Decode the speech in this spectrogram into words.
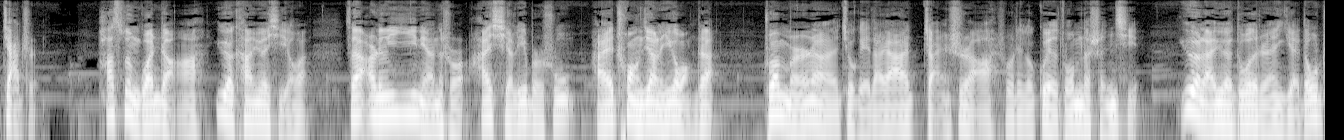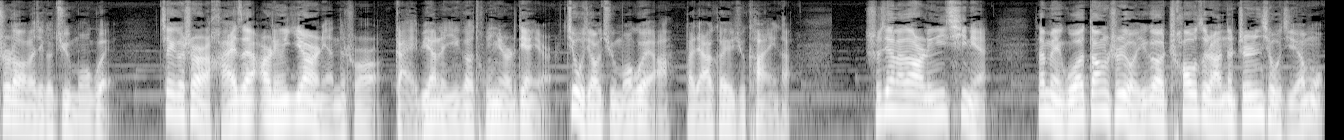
价值。哈斯顿馆长啊，越看越喜欢。在二零一一年的时候，还写了一本书，还创建了一个网站，专门呢就给大家展示啊，说这个柜子多么的神奇。越来越多的人也都知道了这个巨魔柜。这个事儿还在二零一二年的时候改编了一个同名的电影，就叫《巨魔柜》啊，大家可以去看一看。时间来到二零一七年，在美国当时有一个超自然的真人秀节目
